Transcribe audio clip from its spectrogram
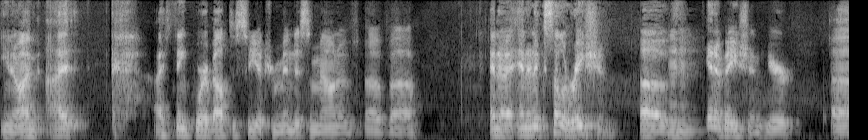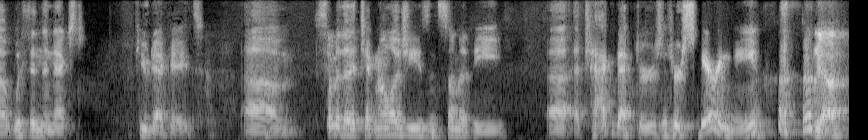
you know, I I I think we're about to see a tremendous amount of of uh, and, a, and an acceleration of mm-hmm. innovation here uh, within the next few decades. Um, some of the technologies and some of the uh, attack vectors that are scaring me Yeah.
